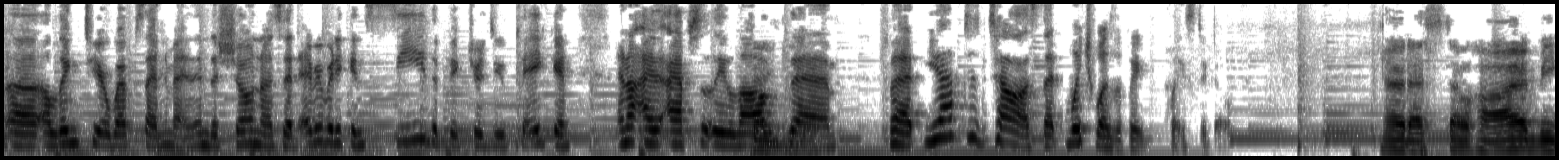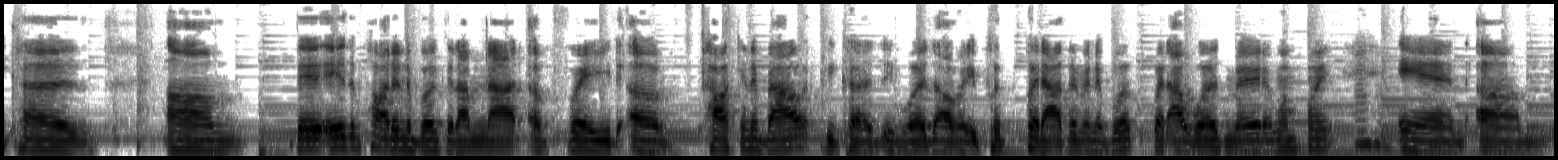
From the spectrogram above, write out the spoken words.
uh, a link to your website in the show notes that everybody can see the pictures you've taken, and I, I absolutely love them. But you have to tell us that which was a great place to go. Oh, that's so hard because um, there is a part in the book that I'm not afraid of talking about because it was already put put out there in the book. But I was married at one point, mm-hmm. and um,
